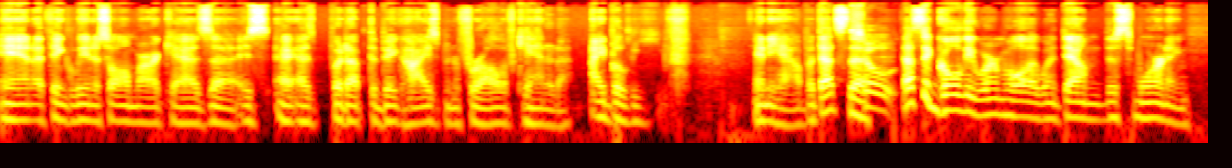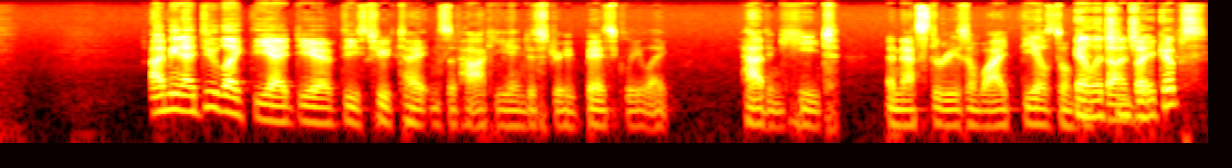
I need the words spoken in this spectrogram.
And I think Linus Ullmark has, uh, is, has put up the big Heisman for all of Canada, I believe anyhow. But that's the so, that's the goalie wormhole I went down this morning. I mean, I do like the idea of these two titans of hockey industry basically like having heat, and that's the reason why deals don't get Ilitch done. And Jacobs.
